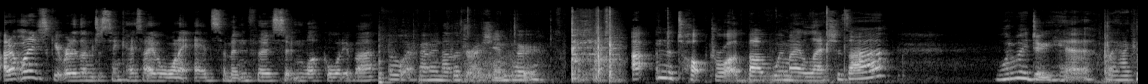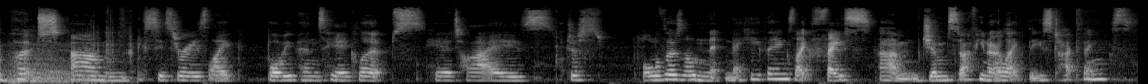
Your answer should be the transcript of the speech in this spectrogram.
I don't want to just get rid of them just in case I ever want to add some in for a certain look or whatever. Oh, I found another dry shampoo. Up in the top drawer above where my lashes are, what do I do here? Like I could put um, accessories like bobby pins, hair clips, hair ties, just all of those little knick-knacky things like face um, gym stuff, you know, like these type things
